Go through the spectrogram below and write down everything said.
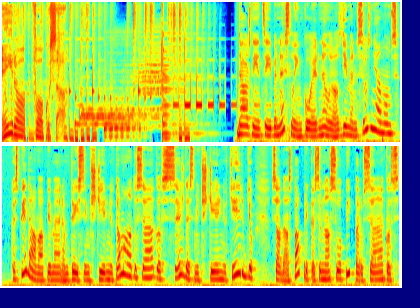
Eiro fokusā. Dārzniecība Neslinko ir neliels ģimenes uzņēmums, kas piedāvā piemēram 300 šķirņu tomātu sēklas, 60 šķirņu ķirbju, saldās paprikas un aso piparu sēklas.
